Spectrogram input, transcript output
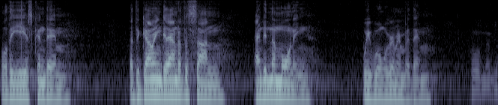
or the years condemn. At the going down of the sun and in the morning, we will remember them. We'll remember.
